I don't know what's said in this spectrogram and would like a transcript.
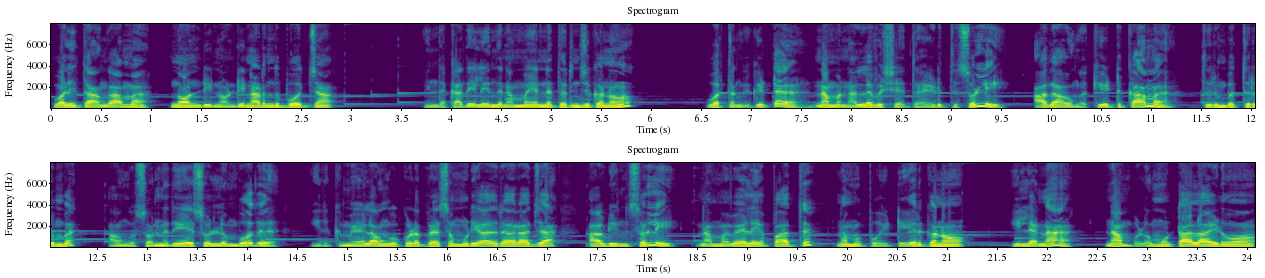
வழி தாங்காம நோண்டி நோண்டி நடந்து போச்சான் இந்த கதையிலேருந்து நம்ம என்ன தெரிஞ்சுக்கணும்? ஒருத்தங்க கிட்ட நம்ம நல்ல விஷயத்த எடுத்து சொல்லி அதை அவங்க கேட்டுக்காம திரும்ப திரும்ப அவங்க சொன்னதே சொல்லும்போது இதுக்கு மேல அவங்க கூட பேச முடியாதுடா ராஜா அப்படின்னு சொல்லி நம்ம வேலையை பார்த்து நம்ம போயிட்டே இருக்கணும். இல்லைன்னா நம்மளும் முட்டாளாயிடுவோம்.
